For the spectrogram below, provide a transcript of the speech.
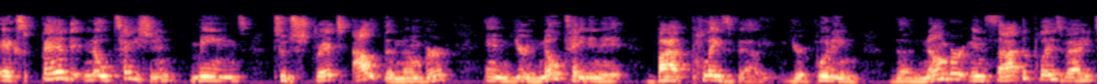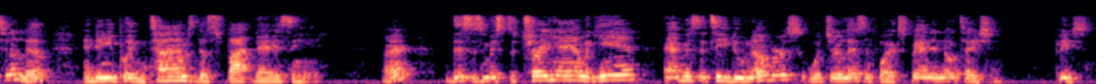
expanded notation means to stretch out the number and you're notating it by place value. You're putting the number inside the place value to the left and then you're putting times the spot that it's in. All right. This is Mr. Traham again at Mr. T Do Numbers with your lesson for expanded notation. Peace.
